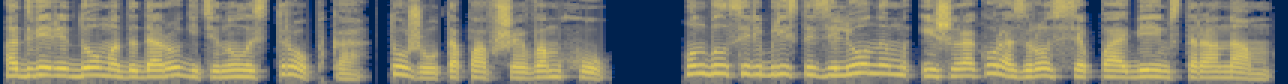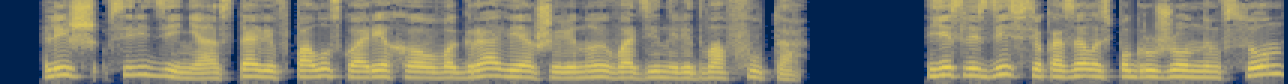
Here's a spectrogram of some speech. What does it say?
От двери дома до дороги тянулась тропка, тоже утопавшая в мху. Он был серебристо-зеленым и широко разросся по обеим сторонам, лишь в середине оставив полоску орехового гравия шириной в один или два фута. Если здесь все казалось погруженным в сон,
